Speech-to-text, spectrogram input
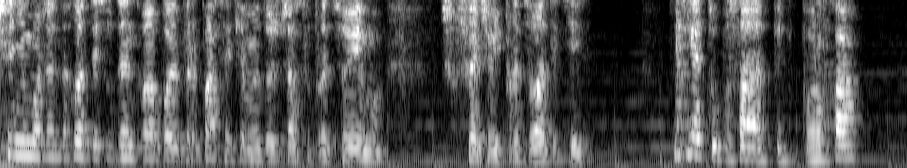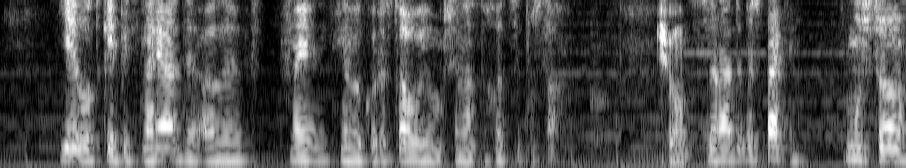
Машині може знаходитись один-два боєприпаси, якими ми дуже часто працюємо, щоб швидше відпрацювати ціль. Тут є тубуса під пороха, є лотки під снаряди, але ми їх не використовуємо, машина знаходиться пуста. Чому? Заради безпеки. Тому що,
